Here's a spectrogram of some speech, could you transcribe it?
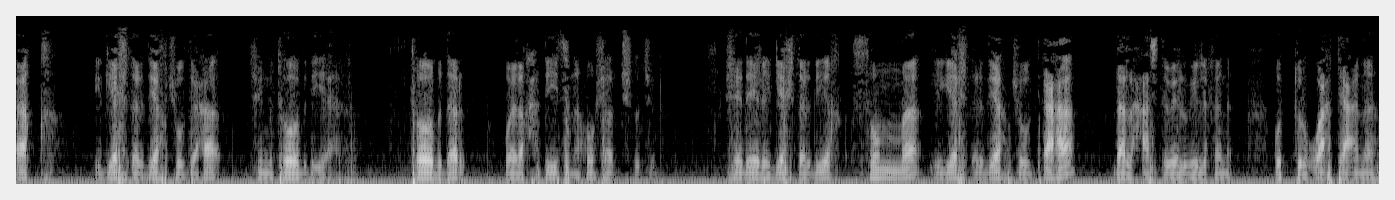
أق يجشدر ديخ شلتها شنگ توب ديال توب در ولق حديثنا هو شرط شتوچن شديل يجشتر ديخ ثم يجشتر ديخ شلتها دل حست ويل ويلخن قطر وحتعنا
